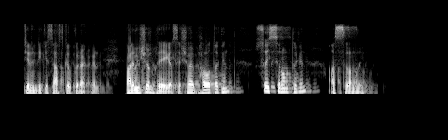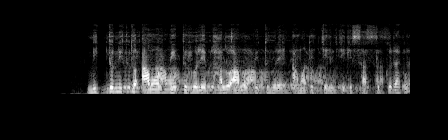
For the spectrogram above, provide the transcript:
চ্যানেলটিকে সাবস্ক্রাইব করে রাখবেন। পারমিশন হয়ে গেছে। সবাই ভালো থাকেন সই সালাম থাকেন। আসসালামু আলাইকুম। নিত্য নিত্য আমল পেতে হলে, ভালো আমল পেতে হলে আমাদের চ্যানেলটিকে সাবস্ক্রাইব করে রাখুন।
